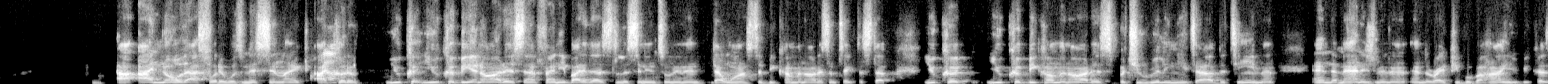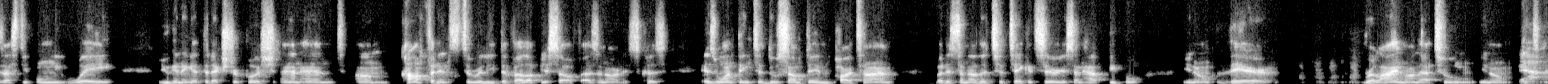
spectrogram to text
I, I know that's what it was missing. Like I could have you could you could be an artist and for anybody that's listening tuning in that wants to become an artist and take the step you could you could become an artist but you really need to have the team and and the management and, the right people behind you because that's the only way you're gonna get that extra push and and um, confidence to really develop yourself as an artist. Because it's one thing to do something part time, but it's another to take it serious and have people, you know, there relying on that too. You know, Yeah. it's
